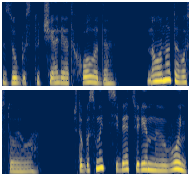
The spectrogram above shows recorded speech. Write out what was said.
Зубы стучали от холода, но оно того стоило. Чтобы смыть с себя тюремную вонь,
